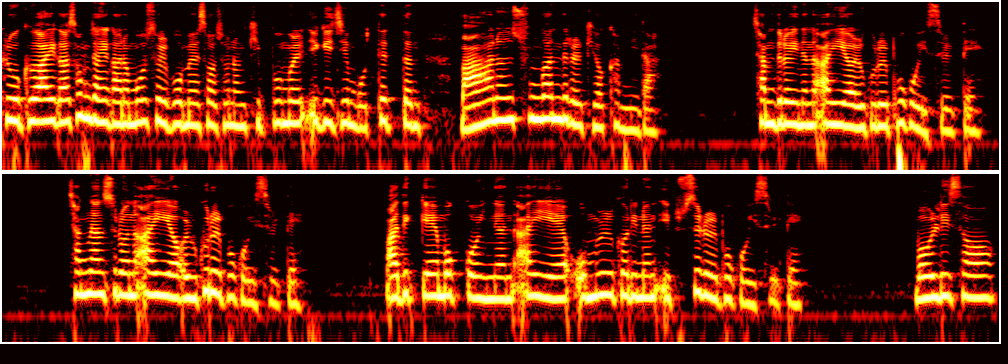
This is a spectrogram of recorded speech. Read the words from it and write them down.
그리고 그 아이가 성장해 가는 모습을 보면서 저는 기쁨을 이기지 못했던 많은 순간들을 기억합니다. 잠들어 있는 아이의 얼굴을 보고 있을 때, 장난스러운 아이의 얼굴을 보고 있을 때, 맛있게 먹고 있는 아이의 오물거리는 입술을 보고 있을 때, 멀리서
